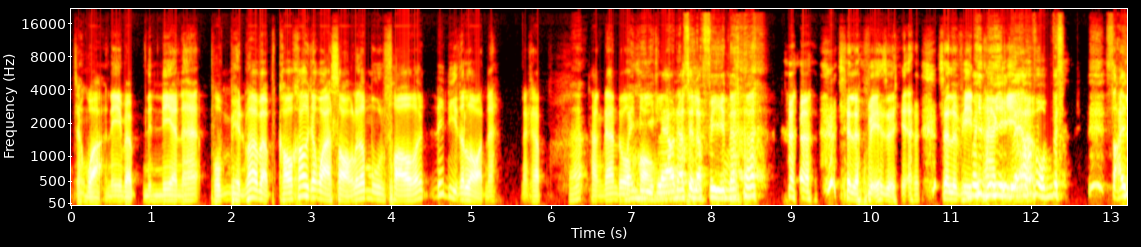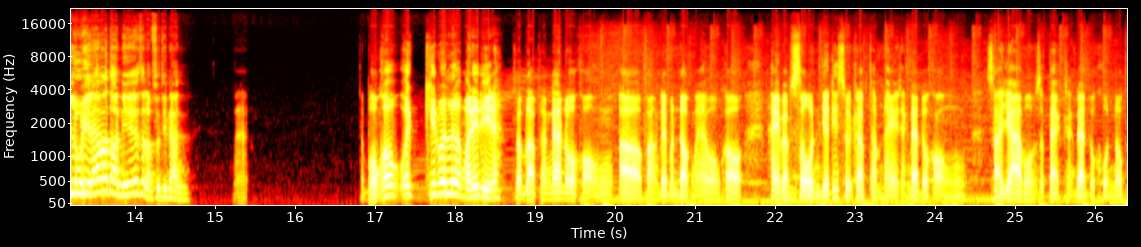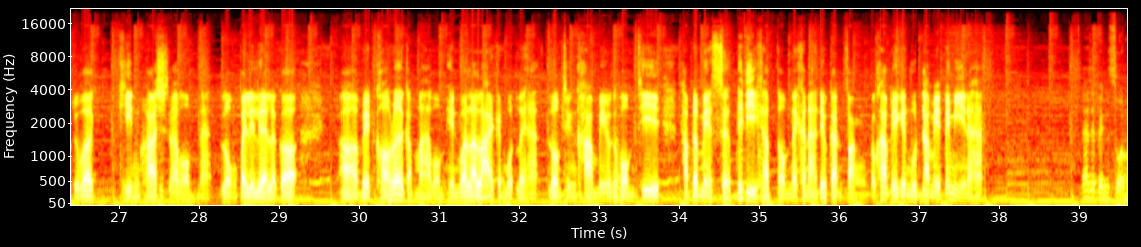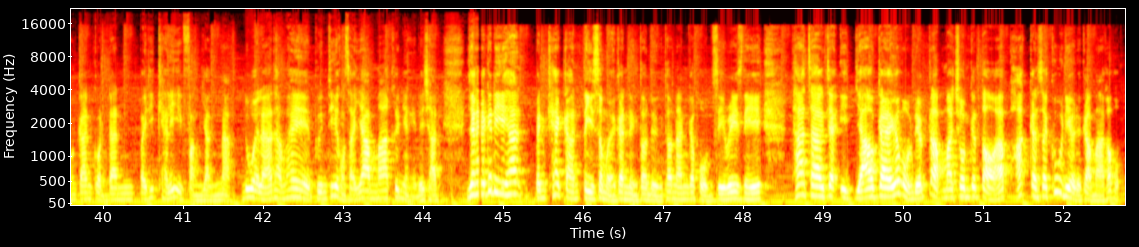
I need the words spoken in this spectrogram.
จังหวะนี่แบบเนียน ๆ นะฮะผมเห็นว่าแบบเขาเข้าจังหวะสองแล้วก็มูนฟอลได้ดีตลอดนะนะครับนะทางด้านตัวไม่ขมีอง อีกแล้วนะ เซลฟีนนะ เซเลฟีสุดที่เซเลฟีไม่มีอีกแล้วห้าเยร์ผมสายลุยแล้วว่าตอนนี้สำหรับสุดที่นันแต่ผมเขาเอ้ยคิดว่าเลือกมาได้ดีนะสำหรับทางด้านตัวของเอ่อฝั่งไดมอนด์ด็อกนะครับผมเขาให้แบบโซนเยอะที่สุดครับทำให้ทางด้านตัวของซาย่าผมสแต็กทางด้านตัวขนนกหรือว่า คีนครัชนะครับผมนะลงไปเรื่อยๆ แล้วก็เบดคอร์เรอร์กลับมาผมเห็นว่าละลายกันหมดเลยฮะ รวมถึงคาร์มิลครับผมที่ทำดาเมจเสริมได้ดีครับผมในขณะเดียวกันฝั่งตรงข้ามเพเกนวูดดาเมจไม่มีนะฮะน่าจะเป็นส่วนของการกดดันไปที่แครี่อีกฝั่งอย่างหนักด้วยแล้วทำให้พื้นที่ของสายย่ามมากขึ้นอย่างเห็นได้ชัด ยังไงก็ดีฮะ เป็นแค่การตีเสมอกันหนึ่งต่อหนึ่งเท่านั้นครับผมซีรีส์นี้ ถ้าทางจะอีกยาวไกลครับผมเดี๋ยวกลับมาชมกันต่อครับพักกันสักครู่เดียวเดี๋ยวกลับมาครับผม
